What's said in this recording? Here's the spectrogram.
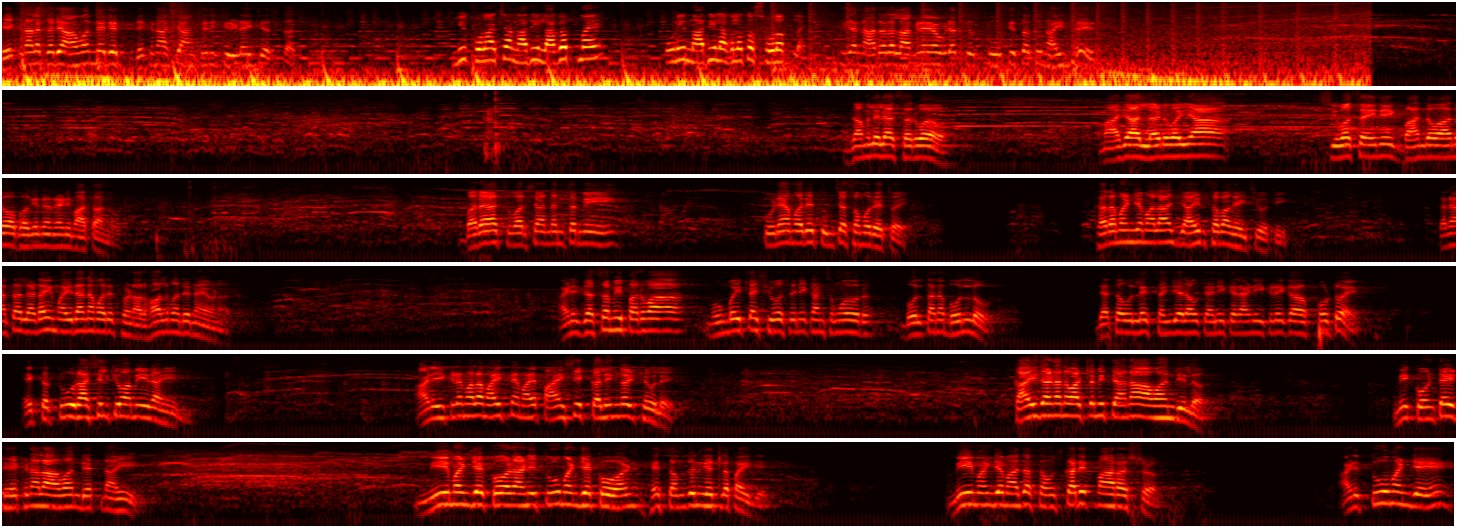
देखणाला कधी आव्हान नाही देत. देखणं अशी अंगठ्याने चिरडायची असतात. मी कोणाच्या नादी लागत नाही कोणी नादी लागलं तर सोडत नाही. तुझ्या नादाला लागण्या एवढ्या स्फूर्तीचा तू नाहीच आहेस. जमलेल्या सर्व माझ्या लढवय्या शिवसैनिक बांधवानो भगिनी आणि मातानो. बऱ्याच वर्षानंतर मी पुण्यामध्ये तुमच्यासमोर येतोय. खरं म्हणजे मला आज जाहीर सभा घ्यायची होती. कारण आता लढाई मैदानामध्येच होणार हॉलमध्ये नाही होणार. आणि जसं मी परवा मुंबईतल्या शिवसैनिकांसमोर बोलताना बोललो ज्याचा उल्लेख संजय राऊत यांनी केला आणि इकडे एक फोटो आहे. एक तर तू राहशील किंवा मी राहीन. आणि इकडे मला माहीत नाही माझ्या पायाशी एक कलिंगड ठेवले काही जणांना वाटलं मी त्यांना आव्हान दिलं. मी कोणत्याही ढेकणाला आव्हान देत नाही. मी म्हणजे कोण आणि तू म्हणजे कोण हे समजून घेतलं पाहिजे. मी म्हणजे माझा संस्कारित महाराष्ट्र. आणि तू म्हणजे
